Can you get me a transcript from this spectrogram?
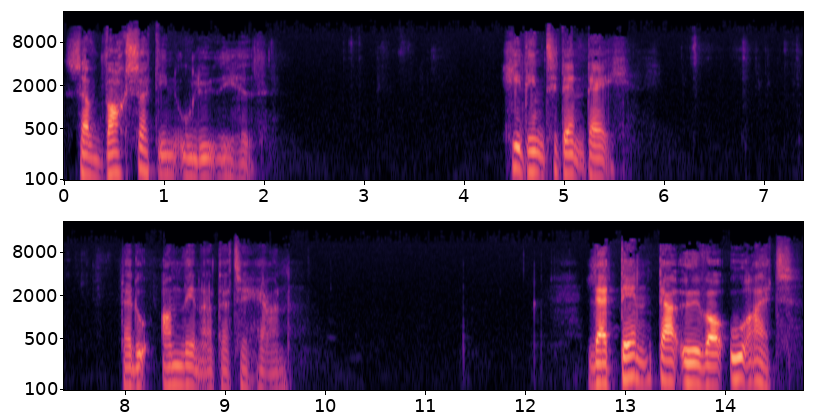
så vokser din ulydighed. Helt ind til den dag, da du omvender dig til Herren. Lad den, der øver uret,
